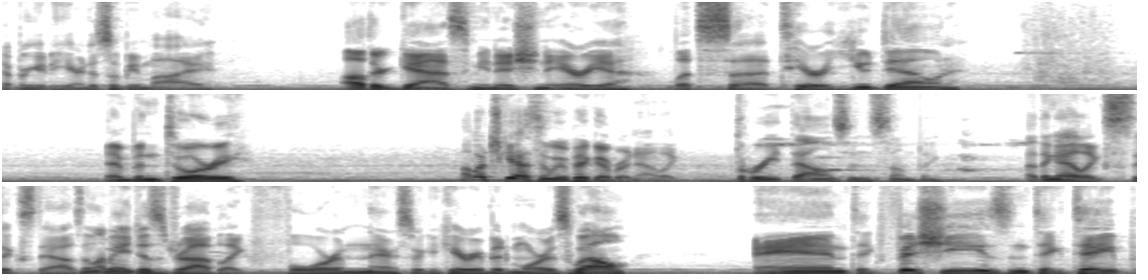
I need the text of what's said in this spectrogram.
I bring it here, and this will be my other gas munition area. Let's uh, tear you down. Inventory. How much gas did we pick up right now? Like 3,000 something? I think I like 6,000. Let me just drop like 4 in there so we can carry a bit more as well. And take fishies and take tape.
